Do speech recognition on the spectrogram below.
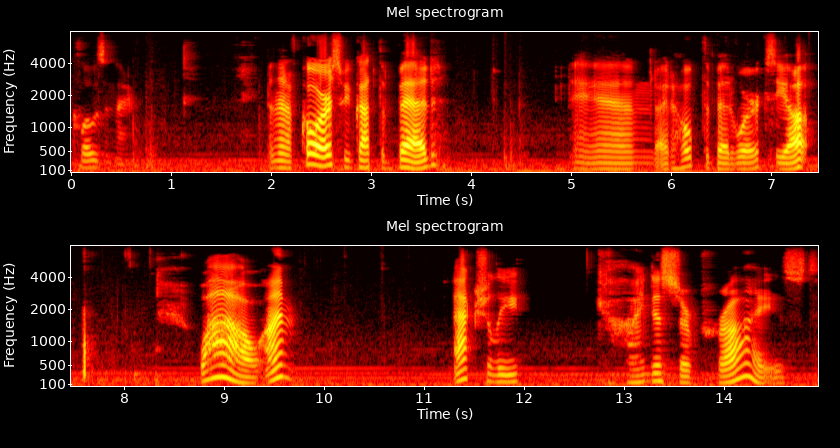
clothes in there. And then, of course, we've got the bed. And I'd hope the bed works. Yup. Wow, I'm actually kind of surprised.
